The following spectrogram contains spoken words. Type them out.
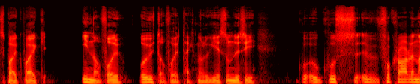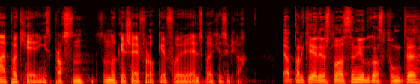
Sparkpark, innafor og utafor teknologi, som du sier. Hvordan Forklar denne parkeringsplassen som dere ser for dere for elsparkesykler. Ja, Parkeringsplassen i utgangspunktet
